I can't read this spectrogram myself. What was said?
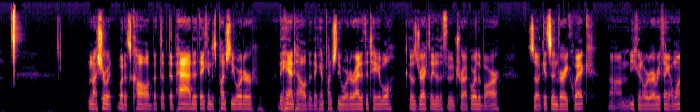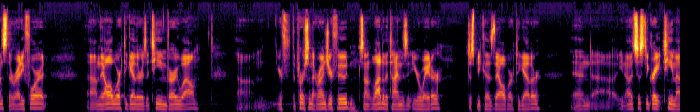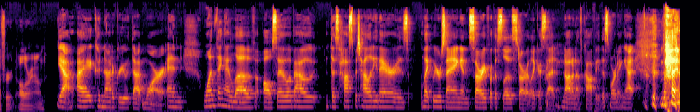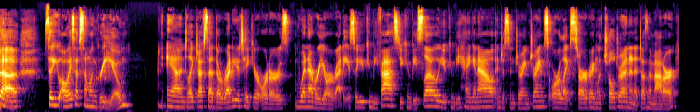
I'm not sure what, what it's called, but the, the pad that they can just punch the order, the handheld that they can punch the order right at the table, goes directly to the food truck or the bar. So it gets in very quick. Um, you can order everything at once, they're ready for it. Um, they all work together as a team very well. Um, the person that runs your food, so a lot of the time, isn't your waiter, just because they all work together. And, uh, you know, it's just a great team effort all around. Yeah, I could not agree with that more. And one thing I love also about this hospitality there is like we were saying, and sorry for the slow start. Like I said, not enough coffee this morning yet. but uh, so you always have someone greet you. And like Jeff said, they're ready to take your orders whenever you're ready. So you can be fast, you can be slow, you can be hanging out and just enjoying drinks or like starving with children, and it doesn't matter.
